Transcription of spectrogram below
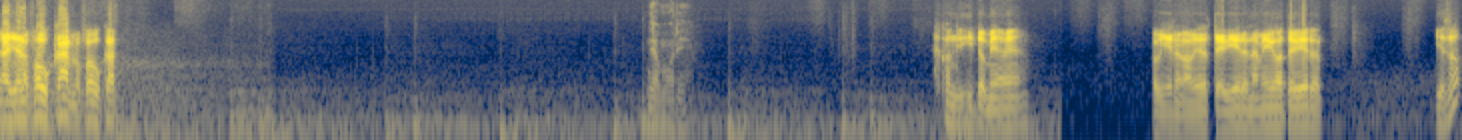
Ah, ya lo fue a buscar, lo fue a buscar. Ya morí. Escondidito, mira, mira. Lo vieron, lo vieron, te vieron, amigo, te vieron. ¿Y eso?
